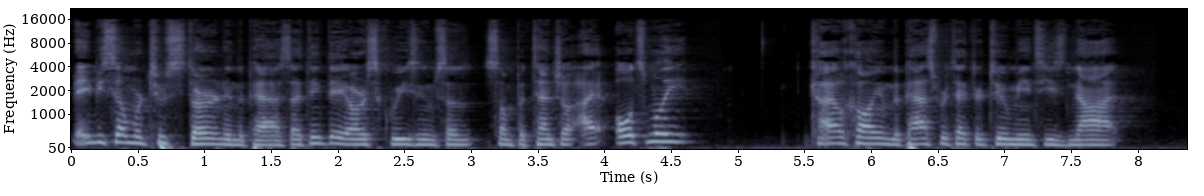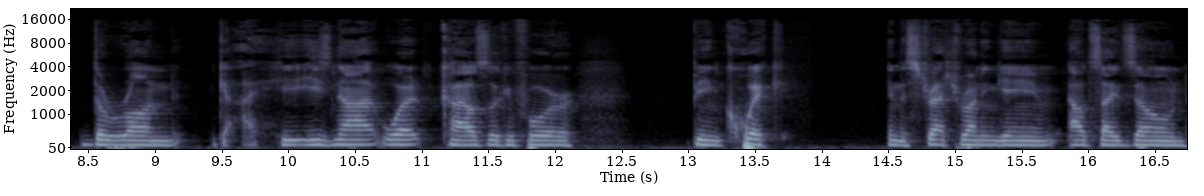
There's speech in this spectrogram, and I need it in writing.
maybe some were too stern in the past. I think they are squeezing some some potential. I ultimately Kyle calling him the pass protector too means he's not the run guy. He he's not what Kyle's looking for, being quick in the stretch running game, outside zone.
